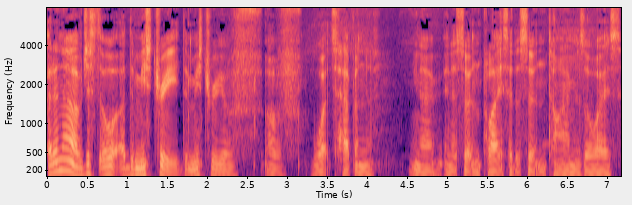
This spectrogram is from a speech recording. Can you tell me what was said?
I don't know, just the mystery, the mystery of of what's happened, you know, in a certain place at a certain time is always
